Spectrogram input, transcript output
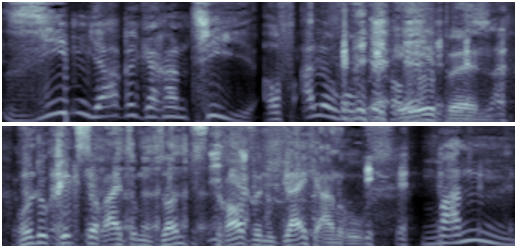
sieben Jahre Garantie auf alle Shopping. Eben. Und du kriegst noch eins umsonst drauf, wenn du gleich anrufst. Mann.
